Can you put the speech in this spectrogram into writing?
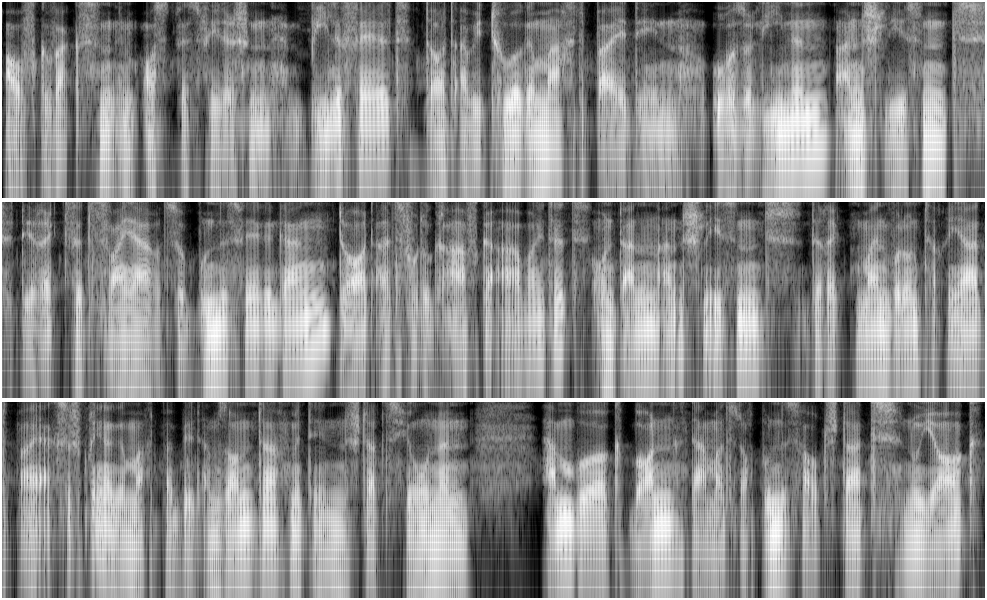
aufgewachsen im ostwestfälischen Bielefeld, dort Abitur gemacht bei den Ursulinen, anschließend direkt für zwei Jahre zur Bundeswehr gegangen, dort als Fotograf gearbeitet und dann anschließend direkt mein Volontariat bei Axel Springer gemacht, bei Bild am Sonntag mit den Stationen Hamburg, Bonn, damals noch Bundeshauptstadt, New York,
